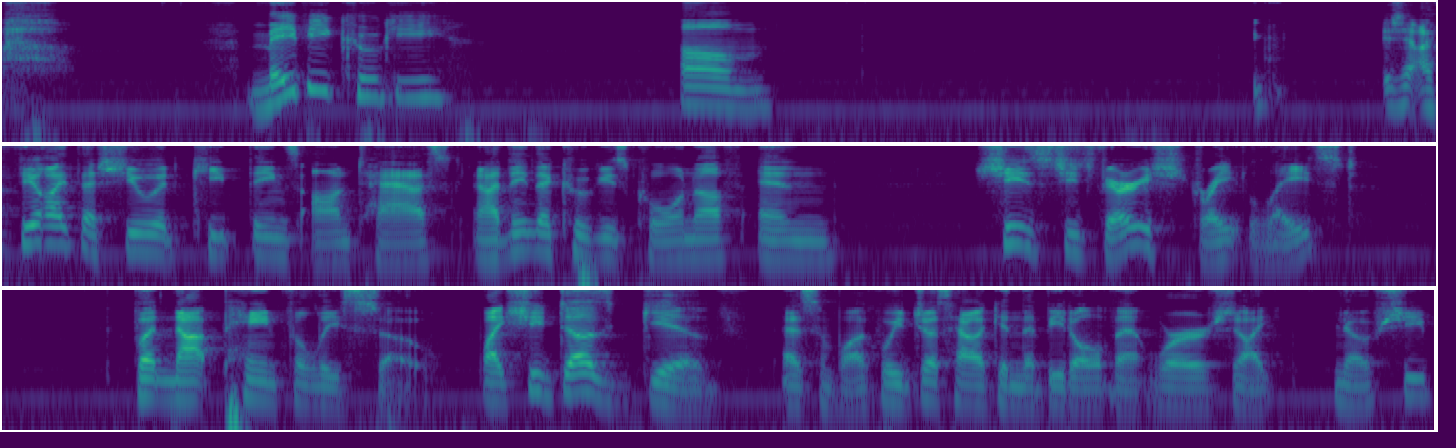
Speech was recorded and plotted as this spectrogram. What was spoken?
maybe Kuki. Um, I feel like that she would keep things on task, and I think that Kuki's cool enough, and she's she's very straight laced, but not painfully so. Like she does give at some point. Like we just had like in the Beetle event where she like you know she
